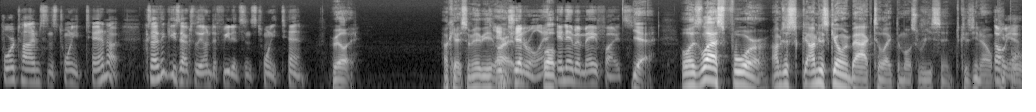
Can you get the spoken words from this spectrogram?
four times since 2010? Because I think he's actually undefeated since 2010 Really? Okay, so maybe in all right. general Well, in, in MMA fights. Yeah. Well, his last four, I'm just I'm just going back to like the most recent because you know Oh, people. yeah.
